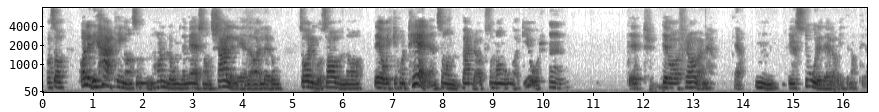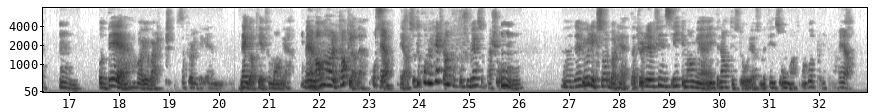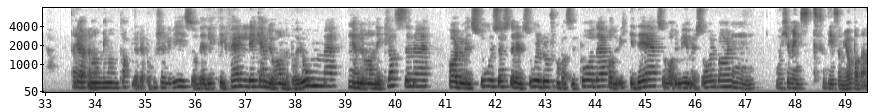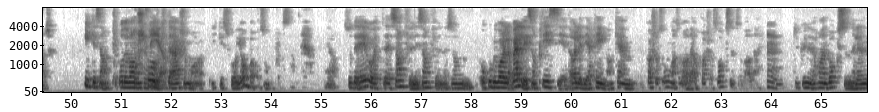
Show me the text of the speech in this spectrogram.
Altså alle de her tingene som handler om det mer sånn sjelelige, eller om sorg og savn og det å ikke håndtere en sånn hverdag som mange unger ikke gjorde, Mm. Det, det var fraværende. Ja. Mm, I store deler av internattida. Mm. Og det har jo vært selvfølgelig negativt for mange. Men Ja. mange har takla det også. Ja. Ja, så det kommer helt an på hvordan du er som person. Mm. Eh, Det er ulik sårbarhet. Jeg tror det finnes like mange internathistorier som det finnes unger som har gått på internat. Fordi at man, man takler det på forskjellig vis, og det er litt tilfeldig hvem du havner på rommet, hvem du Mm. havner i klasse med. Har du en storesøster eller storebror som kan passe litt på deg? Har du ikke det, så var du mye mer sårbar. Mm. Og ikke minst de som jobba der. Ikke sant? Og det var folk der som ikke skulle jobbe på sånne plasser. Ja. Så det er jo et eh, samfunn i samfunnet som Og hvor du var veldig sånn prisgitt alle de her tingene. Hvem, hva slags unger som var der, og hva slags voksne som var der. Mm. Du kunne ha en voksen, eller en,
